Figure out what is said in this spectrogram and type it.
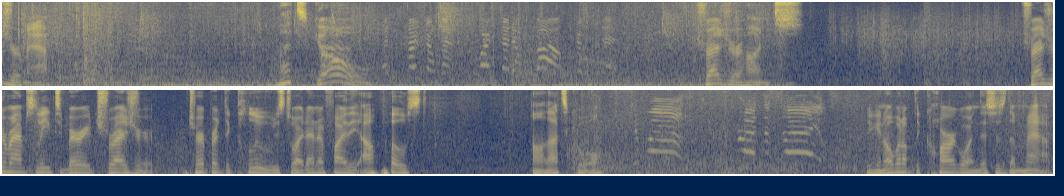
Treasure map. Let's go. Treasure hunts. Treasure maps lead to buried treasure. Interpret the clues to identify the outpost. Oh, that's cool. You can open up the cargo and this is the map.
